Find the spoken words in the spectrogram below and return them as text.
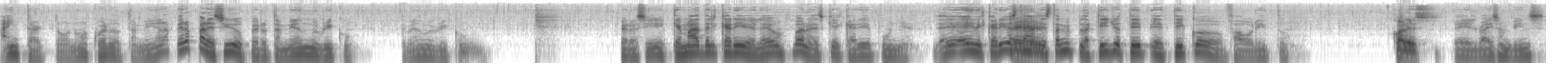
Eintart, o no me acuerdo también. Era, era parecido, pero también es muy rico. También es muy rico. Pero sí, ¿qué más del Caribe, Leo? Bueno, es que el Caribe puña. En el Caribe está, Eh. está mi platillo tip- eh, tico favorito. ¿Cuál es? El rice and beans.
